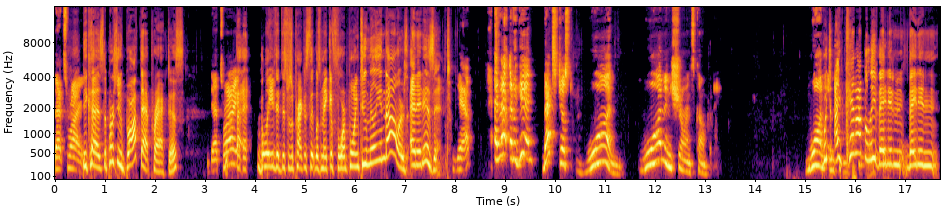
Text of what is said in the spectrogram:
that's right Because the person who bought that practice that's right uh, believed that this was a practice that was making four point two million dollars, and it isn't. Yep. And that and again, that's just one one insurance company. One Which I cannot believe they didn't they didn't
